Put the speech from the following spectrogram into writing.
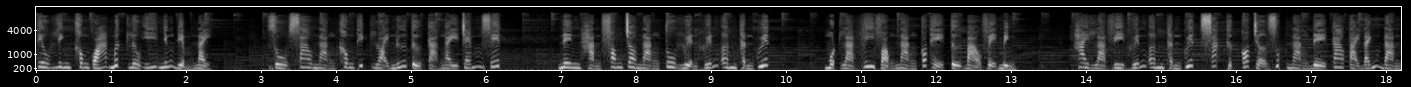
Tiêu Linh không quá mức lưu ý những điểm này. Dù sao nàng không thích loại nữ tử cả ngày chém giết. Nên Hàn Phong cho nàng tu luyện huyến âm thần quyết. Một là hy vọng nàng có thể tự bảo vệ mình. Hai là vì huyến âm thần quyết xác thực có trợ giúp nàng đề cao tài đánh đàn.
